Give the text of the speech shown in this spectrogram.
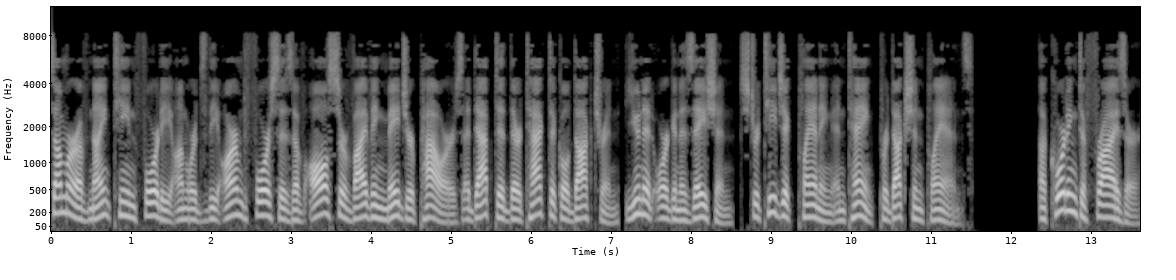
summer of 1940 onwards the armed forces of all surviving major powers adapted their tactical doctrine, unit organization, strategic planning and tank production plans. According to Frieser,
